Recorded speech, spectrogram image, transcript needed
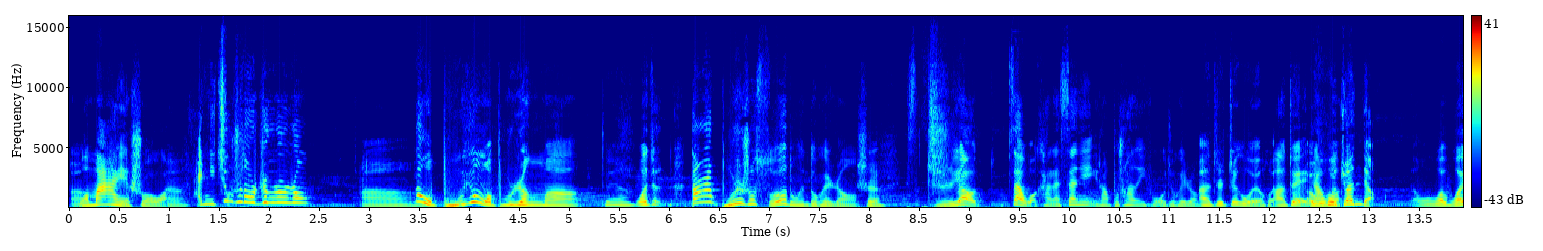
嗯我妈也说我，嗯哎，你就知道扔扔扔，啊，那我不用我不扔吗？对呀，我就当然不是说所有东西都会扔，是只要在我看来三年以上不穿的衣服我就会扔啊，这这个我也会，啊，对，呃然后我会捐掉。我我我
